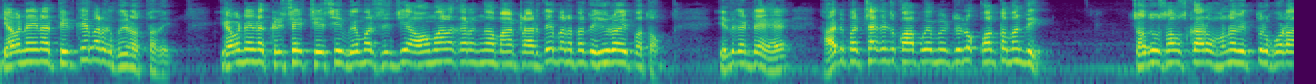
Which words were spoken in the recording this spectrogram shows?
ఎవరైనా తిడితే మనకు పేరు వస్తుంది. ఎవరైనా క్రిటిసైజ్ చేసి విమర్శించి అవమానకరంగా మాట్లాడితే మనం పెద్ద హీరో అయిపోతాం. ఎందుకంటే అది ప్రత్యేకించి కాపు కమ్యూనిటీలో కొంతమంది చదువు సంస్కారం ఉన్న వ్యక్తులు కూడా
